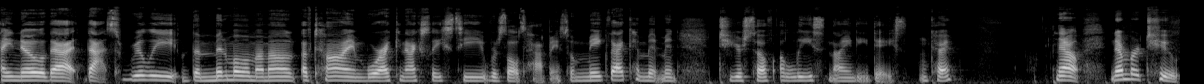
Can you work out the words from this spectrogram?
I know that that's really the minimum amount of time where I can actually see results happening. So make that commitment to yourself at least 90 days. Okay. Now, number two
